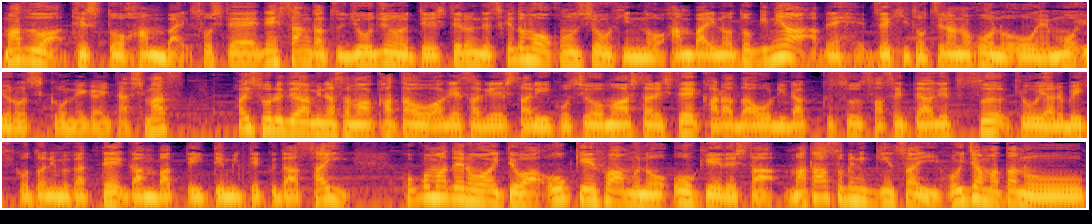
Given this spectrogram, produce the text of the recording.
まずはテスト販売、そしてね、3月上旬を予定してるんですけども、本商品の販売の時にはね、ぜひそちらの方の応援もよろしくお願いいたします。はい、それでは皆様、肩を上げ下げしたり、腰を回したりして、体をリラックスさせてあげつつ、今日やるべきことに向かって頑張っていってみてください。ここまでのお相手は OK ファームの OK でした。また遊びに来んさい。ほいじゃまたの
